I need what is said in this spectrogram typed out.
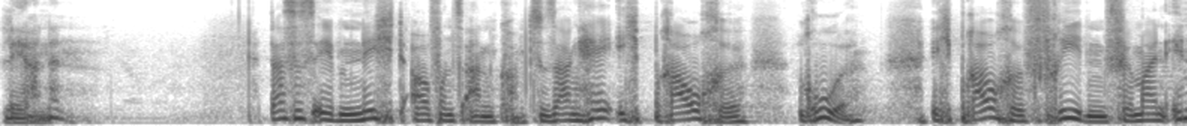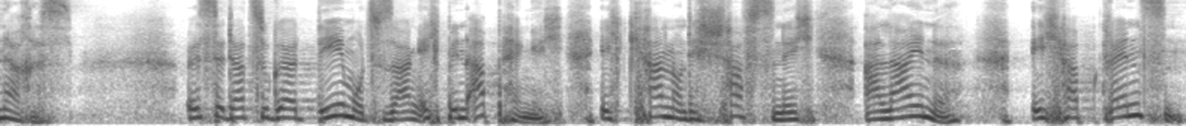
lernen dass es eben nicht auf uns ankommt. Zu sagen, hey, ich brauche Ruhe. Ich brauche Frieden für mein Inneres. Wisst ihr, dazu gehört Demut, zu sagen, ich bin abhängig. Ich kann und ich schaff's nicht alleine. Ich habe Grenzen.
